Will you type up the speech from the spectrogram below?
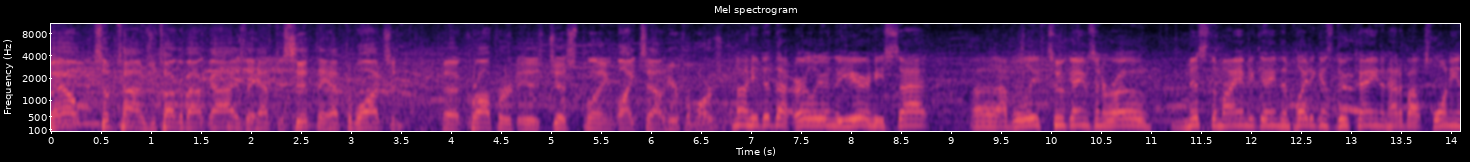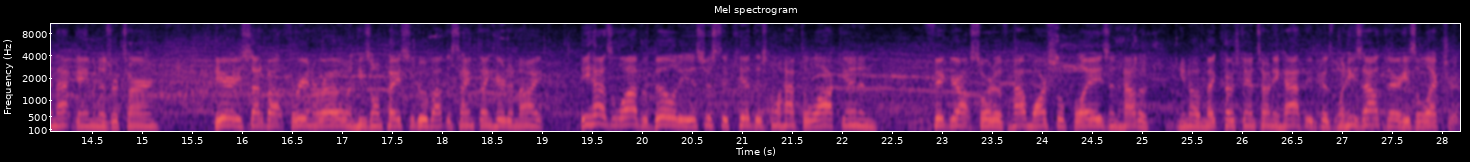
well, sometimes you talk about guys, they have to sit, they have to watch, and uh, Crawford is just playing lights out here for Marshall. No, he did that earlier in the year. He sat, uh, I believe, two games in a row, missed the Miami game, then played against Duquesne and had about 20 in that game in his return. Here he sat about three in a row, and he's on pace to do about the same thing here tonight. He has a lot of ability. It's just a kid that's going to have to lock in and figure out sort of how Marshall plays and how to, you know, make Coach D'Antoni happy because when he's out there, he's electric.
